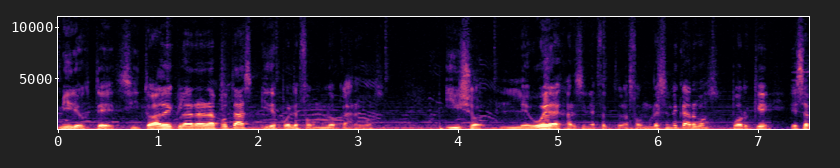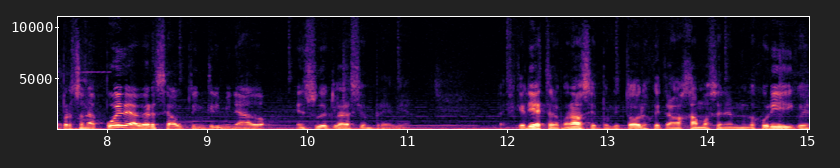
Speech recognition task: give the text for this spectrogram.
mire usted, citó a declarar a Potás y después le formuló cargos. Y yo le voy a dejar sin efecto la formulación de cargos porque esa persona puede haberse autoincriminado en su declaración previa. Fiscalía esto lo conoce, porque todos los que trabajamos en el mundo jurídico, y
